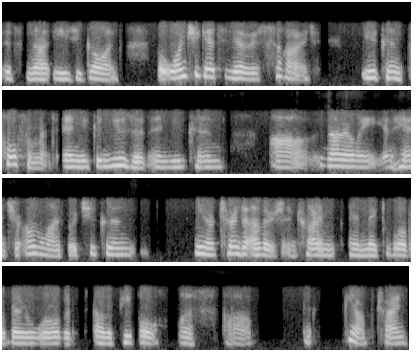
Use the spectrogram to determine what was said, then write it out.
It's not easy going. But once you get to the other side, you can pull from it and you can use it and you can uh, not only enhance your own life, but you can, you know, turn to others and try and, and make the world a better world and other people with, uh, you know, try and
